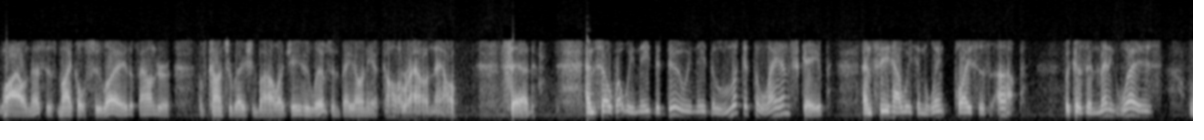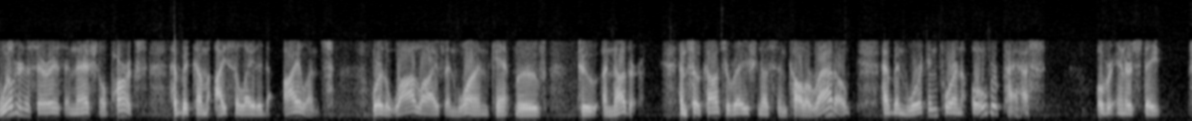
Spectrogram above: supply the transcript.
wildness, as Michael Soule, the founder of conservation biology, who lives in Paonia, Colorado now, said. And so, what we need to do, we need to look at the landscape and see how we can link places up. Because in many ways, wilderness areas and national parks have become isolated islands where the wildlife in one can't move to another. And so conservationists in Colorado have been working for an overpass over Interstate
